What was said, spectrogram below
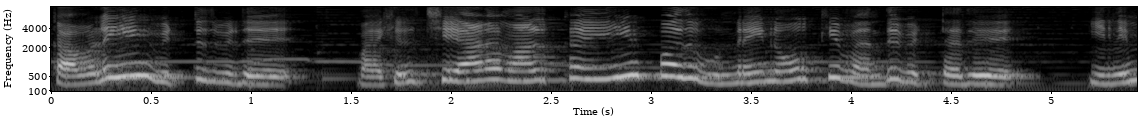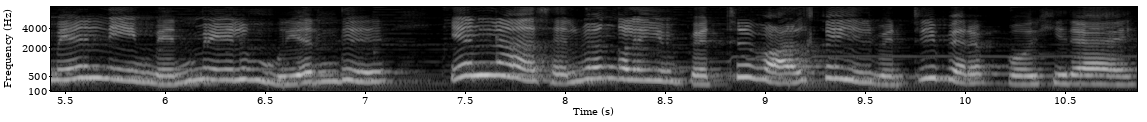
கவலையை விட்டுவிடு. மகிழ்ச்சியான வாழ்க்கை இப்போது உன்னை நோக்கி வந்து விட்டது இனிமேல் நீ மென்மேலும் உயர்ந்து எல்லா செல்வங்களையும் பெற்று வாழ்க்கையில் வெற்றி பெறப் போகிறாய்.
